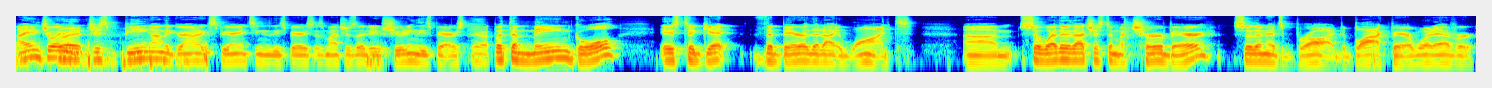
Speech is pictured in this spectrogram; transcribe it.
I enjoy Right. just being on the ground, experiencing these bears as much as I do shooting these bears. Yeah. But the main goal is to get the bear that I want. Um, so whether that's just a mature bear, so then it's broad, black bear, whatever,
